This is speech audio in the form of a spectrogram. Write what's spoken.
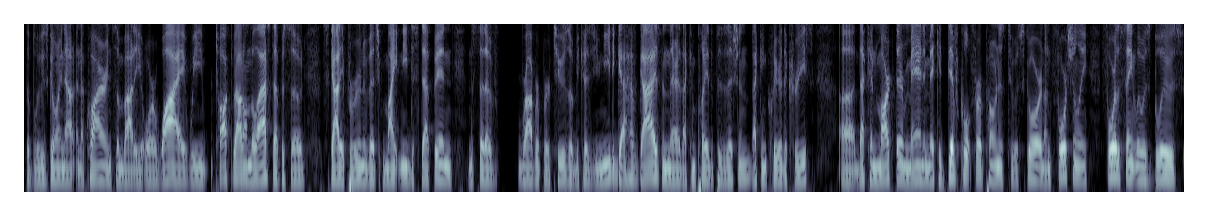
the Blues going out and acquiring somebody, or why we talked about on the last episode, Scotty Perunovich might need to step in instead of Robert Bortuzzo because you need to have guys in there that can play the position, that can clear the crease, uh, that can mark their man and make it difficult for opponents to score. And unfortunately, for the St. Louis Blues,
